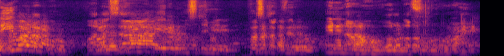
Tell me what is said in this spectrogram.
লি ওয়া লাকুম। ওয়া লিসাইরিল মুসলিমিন ফাস্তাগফিরু ইন্নাহু হুয়াল গফুরুর রাহিম।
